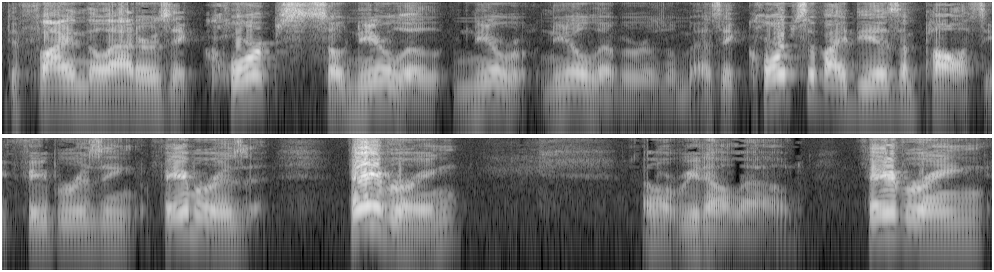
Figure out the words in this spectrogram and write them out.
define the latter as a corpse, so neoliberalism, as a corpse of ideas and policy, favoring, favoring, I don't read out loud, favoring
